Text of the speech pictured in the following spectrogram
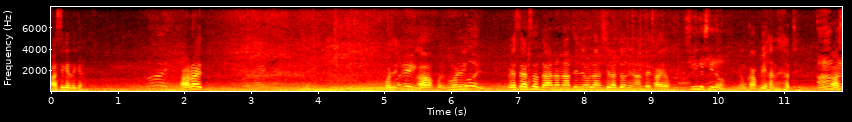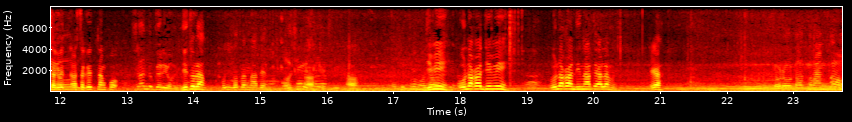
Ah, sige, sige. Alright. Boss, Morning. oh, good morning. Kuya Celso, daanan natin yung ulan sila doon. Inantay tayo. Sino sino? Yung kapihan natin. Ah, oh, saglit, oh, saglit lang po. Saan lugar yun? Dito lang. Pag-ikot lang natin. Oh, sige, sige. sige. Oh. Jimmy, una ka Jimmy. Ah, Una ka, hindi natin alam. Kaya, Sorota Trangkaw.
